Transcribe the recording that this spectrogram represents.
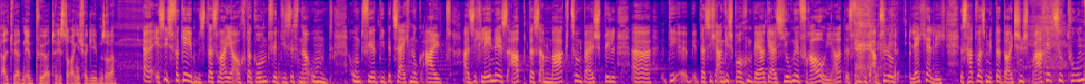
Altwerden empört? Ist doch eigentlich vergebens, oder? Äh, es ist vergebens. Das war ja auch der Grund für dieses Na und und für die Bezeichnung alt. Also ich lehne es ab, dass am Markt zum Beispiel, äh, die, äh, dass ich angesprochen werde als junge Frau. Ja, das finde ich absolut lächerlich. Das hat was mit der deutschen Sprache zu tun,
